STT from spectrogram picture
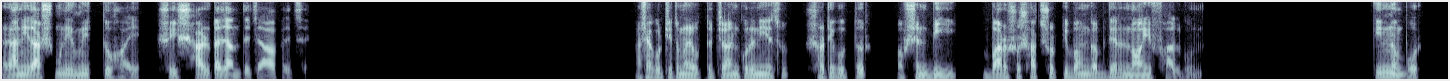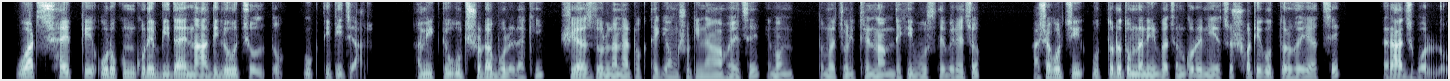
রানী রাসমণির মৃত্যু হয়, সেই সালটা জানতে চাওয়া হয়েছে। আশা করছি তোমরা উত্তর চয়ন করে নিয়েছো। সঠিক উত্তর, অপশন বি বারোশো সাতষট্টি বঙ্গাব্দের নয় ফাল্গুন। তিন নম্বর, ওয়াটস সাহেবকে ওরকম করে বিদায় না দিলেও চলতো। উক্তিটি যার? আমি একটু উৎসটা বলে রাখি, সিরাজদৌল্লা নাটক থেকে অংশটি নেওয়া হয়েছে এবং তোমরা চরিত্রের নাম দেখেই বুঝতে পেরেছ। আশা করছি উত্তরও তোমরা নির্বাচন করে নিয়েছো, সঠিক উত্তর হয়ে যাচ্ছে রাজবল্লভ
